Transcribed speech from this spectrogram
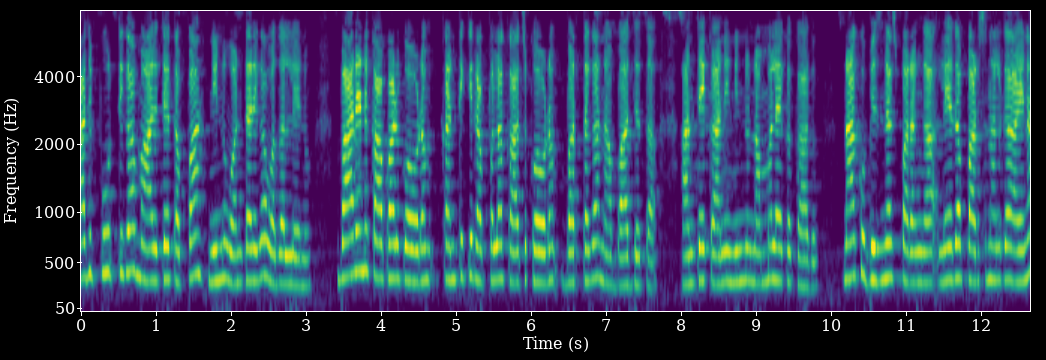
అది పూర్తిగా మారితే తప్ప నిన్ను ఒంటరిగా వదల్లేను. భార్యను కాపాడుకోవడం కంటికి రప్పలా కాచుకోవడం భర్తగా నా బాధ్యత. అంతేకాని నిన్ను నమ్మలేక కాదు. నాకు బిజినెస్ పరంగా లేదా పర్సనల్గా అయినా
